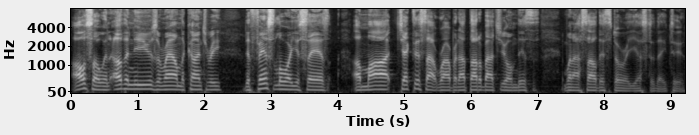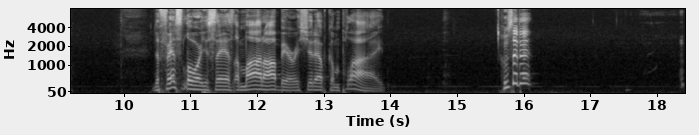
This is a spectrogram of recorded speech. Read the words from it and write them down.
Also, in other news around the country, defense lawyer says Ahmaud, check this out, Robert. I thought about you on this when I saw this story yesterday, too. Defense lawyer says Ahmaud Arbery should have complied. Who said that?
